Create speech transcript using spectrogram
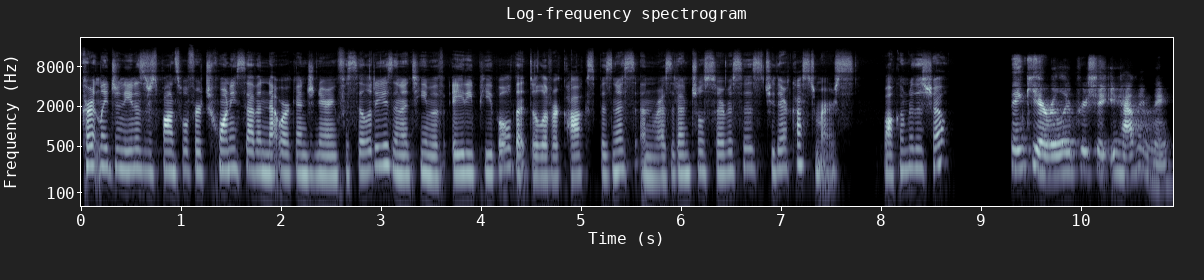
Currently, Janine is responsible for 27 network engineering facilities and a team of 80 people that deliver Cox business and residential services to their customers. Welcome to the show. Thank you. I really appreciate you having me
